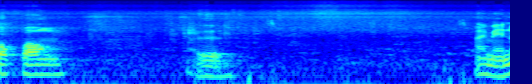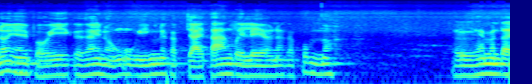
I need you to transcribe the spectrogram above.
ปกป้องเออให้แม่น้อยให้ปล่อยเออให้น้องอุ้งอิงนะครับจ่ายตังไปแล้วนะครับผมเนาะเออให้มันได้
